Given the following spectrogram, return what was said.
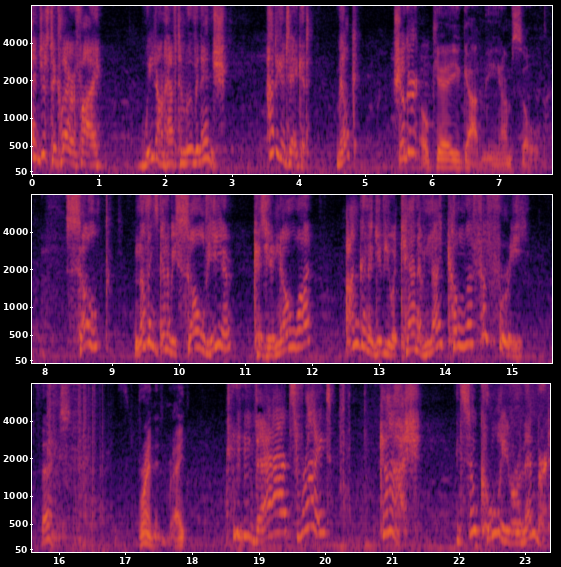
And just to clarify, we don't have to move an inch. How do you take it? Milk? Sugar? Okay, you got me. I'm sold. Sold? Nothing's gonna be sold here. Cause you know what? I'm gonna give you a can of Nicola for free. Thanks. Brendan, right? That's right. Gosh, it's so cool you remembered.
